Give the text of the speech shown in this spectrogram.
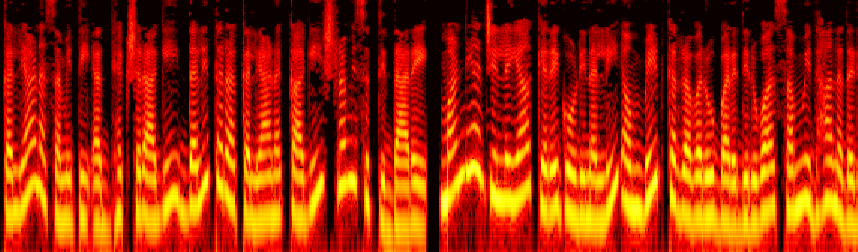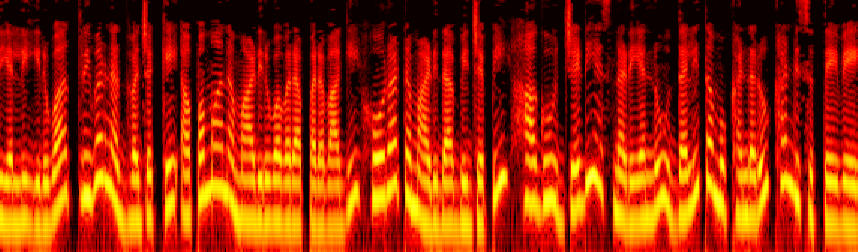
ಕಲ್ಯಾಣ ಸಮಿತಿ ಅಧ್ಯಕ್ಷರಾಗಿ ದಲಿತರ ಕಲ್ಯಾಣಕ್ಕಾಗಿ ಶ್ರಮಿಸುತ್ತಿದ್ದಾರೆ. ಮಂಡ್ಯ ಜಿಲ್ಲೆಯ ಕೆರೆಗೋಡಿನಲ್ಲಿ ಅಂಬೇಡ್ಕರ್ ರವರು ಬರೆದಿರುವ ಸಂವಿಧಾನದಡಿಯಲ್ಲಿ ಇರುವ ತ್ರಿವರ್ಣ ಧ್ವಜಕ್ಕೆ ಅಪಮಾನ ಮಾಡಿರುವವರ ಪರವಾಗಿ ಹೋರಾಟ ಮಾಡಿದ ಬಿಜೆಪಿ ಹಾಗೂ ಜೆಡಿಎಸ್ ನಡೆಯನ್ನು ದಲಿತ ಮುಖಂಡರು ಖಂಡಿಸುತ್ತೇವೆ.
